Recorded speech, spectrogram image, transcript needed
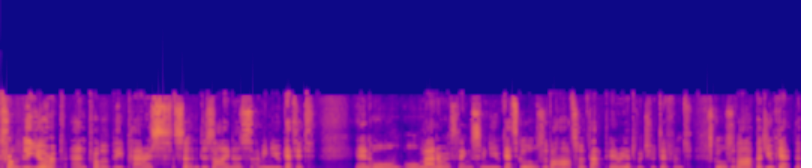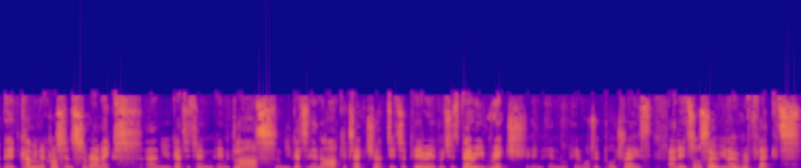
Probably Europe and probably Paris. Certain designers. I mean, you get it in all, all manner of things. I mean, you get schools of art of that period, which are different schools of art, but you get it coming across in ceramics, and you get it in, in glass, and you get it in architecture. It's a period which is very rich in, in, in what it portrays. And it's also, you know, reflects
